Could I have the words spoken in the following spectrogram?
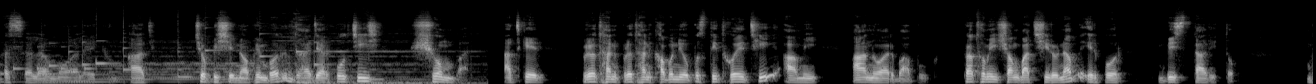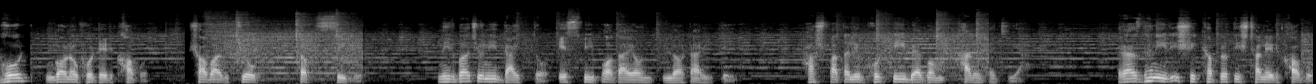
আসসালামু আলাইকুম। আজ চব্বিশে নভেম্বর দু হাজার পঁচিশ সোমবার। আজকের প্রধান প্রধান খবর নিয়ে উপস্থিত হয়েছি আমি আনোয়ার বাবু। প্রথমেই সংবাদ শিরোনাম, এরপর বিস্তারিত। ভোট, গণভোটের খবর, সবার চোখ তফসিলে। নির্বাচনী দায়িত্ব, এসপি পদায়ন লটারিতে। হাসপাতালে ভর্তি বেগম খালেদা জিয়া। রাজধানীর শিক্ষা প্রতিষ্ঠানের খবর,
